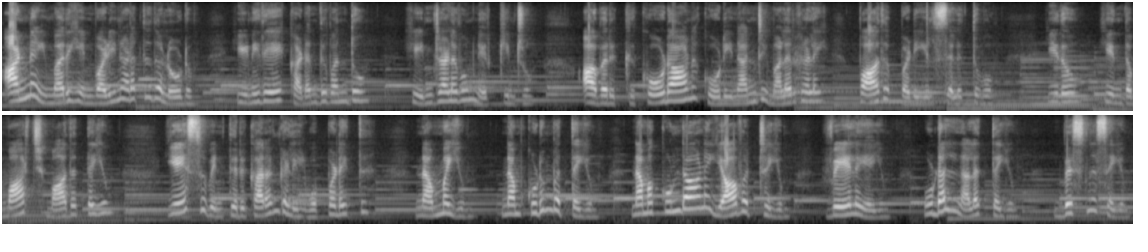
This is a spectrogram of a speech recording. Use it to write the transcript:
அன்னை மரியின் வழிநடத்துதலோடும் இனிதே கடந்து வந்தோம். இன்றளவும் நிற்கின்றோம். அவருக்கு கோடான கோடி நன்றி மலர்களை பாதப்படியில் செலுத்துவோம். இதோ இந்த மார்ச் மாதத்தையும் இயேசுவின் திரு கரங்களில் ஒப்படைத்து நம்மையும் நம் குடும்பத்தையும் நமக்குண்டான யாவற்றையும் வேலையையும் உடல் நலத்தையும் பிசினஸையும்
